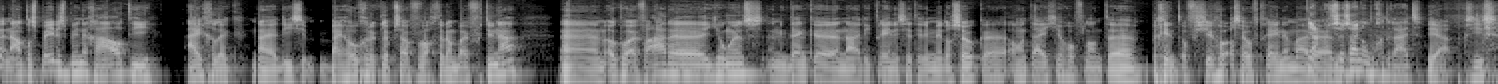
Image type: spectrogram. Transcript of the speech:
een aantal spelers binnengehaald die eigenlijk, nou ja, die ze bij hogere clubs zou verwachten dan bij Fortuna. Ehm, ook wel ervaren jongens. En ik denk, eh, nou, die trainers zitten inmiddels ook eh, al een tijdje. Hofland eh, begint officieel als hoofdtrainer, maar ja, ehm, ze zijn omgedraaid. ja, precies.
